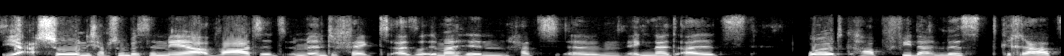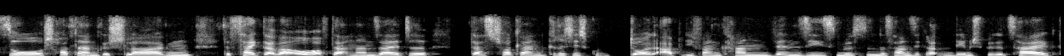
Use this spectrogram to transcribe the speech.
ja, schon. Ich habe schon ein bisschen mehr erwartet im Endeffekt. Also immerhin hat ähm, England als World Cup Finalist gerade so Schottland geschlagen. Das zeigt aber auch auf der anderen Seite, dass Schottland richtig gut doll abliefern kann, wenn sie es müssen. Das haben sie gerade in dem Spiel gezeigt.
